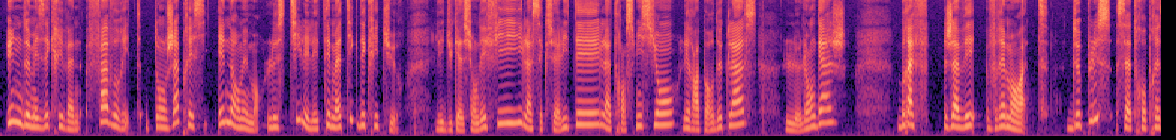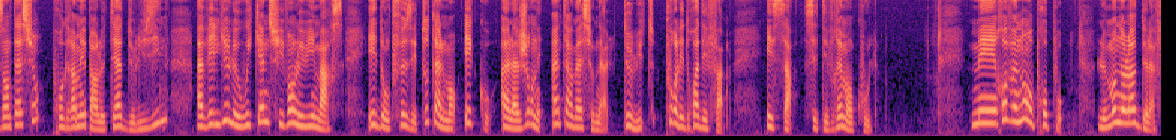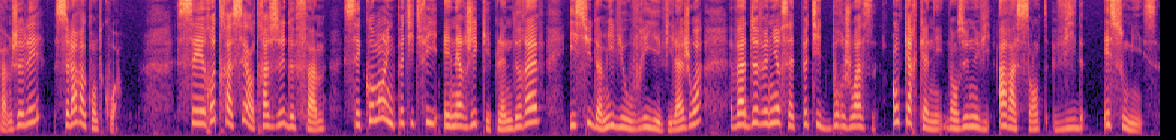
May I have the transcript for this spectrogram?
une de mes écrivaines favorites dont j'apprécie énormément le style et les thématiques d'écriture. L'éducation des filles, la sexualité, la transmission, les rapports de classe, le langage. Bref, j'avais vraiment hâte. De plus, cette représentation, programmée par le théâtre de l'usine, avait lieu le week-end suivant le 8 mars et donc faisait totalement écho à la journée internationale de lutte pour les droits des femmes. Et ça, c'était vraiment cool. Mais revenons au propos. Le monologue de la femme gelée, cela raconte quoi? C'est retracer un trajet de femme. C'est comment une petite fille énergique et pleine de rêves, issue d'un milieu ouvrier villageois, va devenir cette petite bourgeoise encarcanée dans une vie harassante, vide et soumise.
